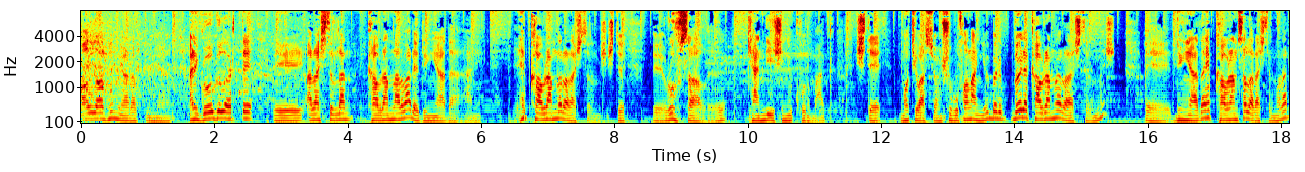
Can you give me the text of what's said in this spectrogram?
Allah'ım ya Rabbim ya. Hani Google Earth'te e, araştırılan kavramlar var ya dünyada hani hep kavramlar araştırılmış. İşte e, ruh sağlığı, kendi işini kurmak, işte motivasyon, şu bu falan gibi böyle böyle kavramlar araştırılmış. E, dünyada hep kavramsal araştırmalar.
